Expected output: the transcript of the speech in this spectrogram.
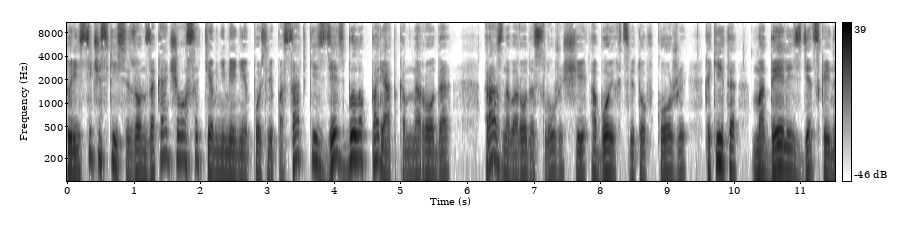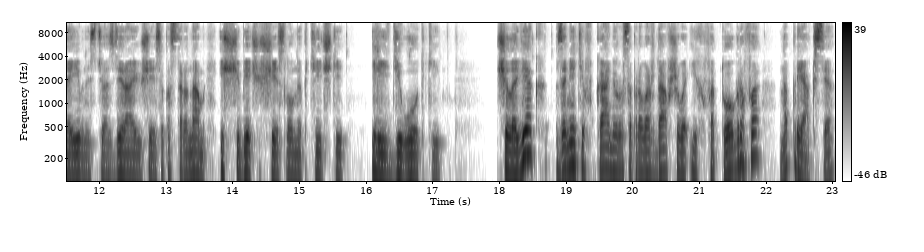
Туристический сезон заканчивался, тем не менее после посадки здесь было порядком народа. Разного рода служащие обоих цветов кожи, какие-то модели с детской наивностью, оздирающиеся по сторонам и щебечущие, словно птички или идиотки. Человек, заметив камеру сопровождавшего их фотографа, напрягся.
